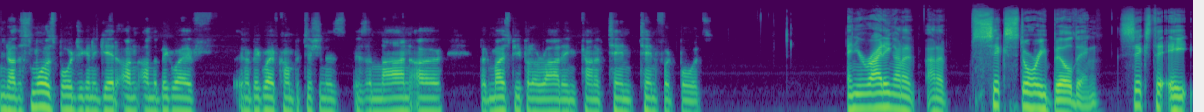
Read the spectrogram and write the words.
you know, the smallest board you're going to get on, on the big wave in a big wave competition is is a 9-0 but most people are riding kind of 10, 10 foot boards. And you're riding on a on a six story building, six to eight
